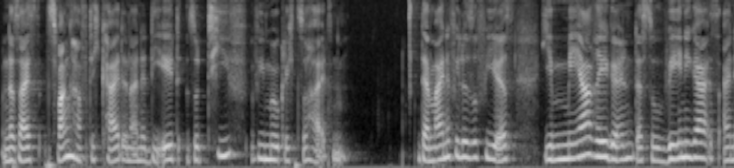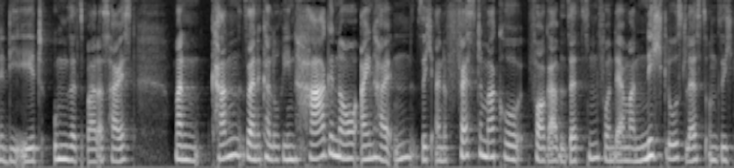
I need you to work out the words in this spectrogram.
Und das heißt, Zwanghaftigkeit in eine Diät so tief wie möglich zu halten. Denn meine Philosophie ist, je mehr Regeln, desto weniger ist eine Diät umsetzbar. Das heißt, man kann seine Kalorien haargenau einhalten, sich eine feste Makrovorgabe setzen, von der man nicht loslässt und sich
